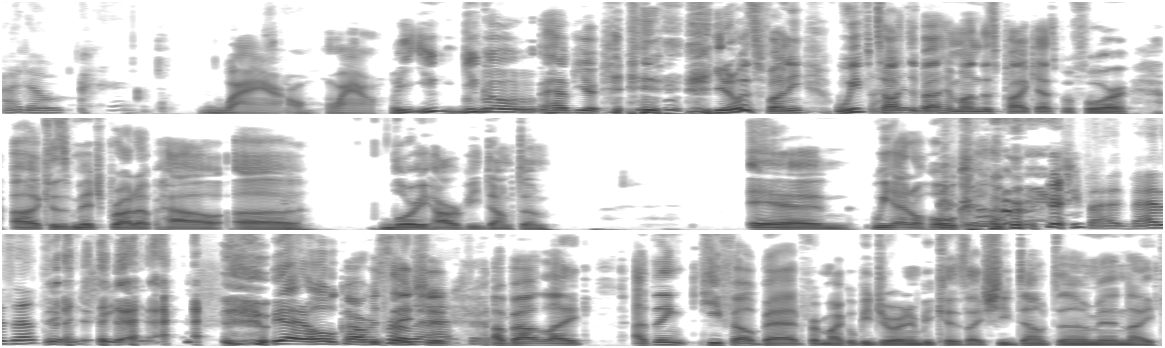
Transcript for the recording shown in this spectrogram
I don't. wow, wow, you you go have your. you know what's funny? We've talked about him on this podcast before because Mitch brought up how uh, Lori Harvey dumped him. And we had a whole conversation. she bad, bad as hell too. She, we had a whole conversation that. About like I think he felt bad for Michael B. Jordan because like she dumped him and like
